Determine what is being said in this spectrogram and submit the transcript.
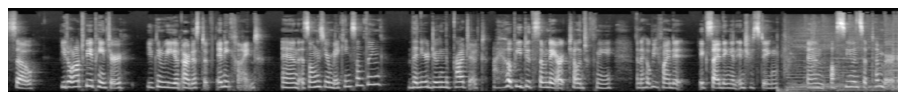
So, you don't have to be a painter. You can be an artist of any kind. And as long as you're making something, then you're doing the project. I hope you do the 7 day art challenge with me, and I hope you find it exciting and interesting. And I'll see you in September.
